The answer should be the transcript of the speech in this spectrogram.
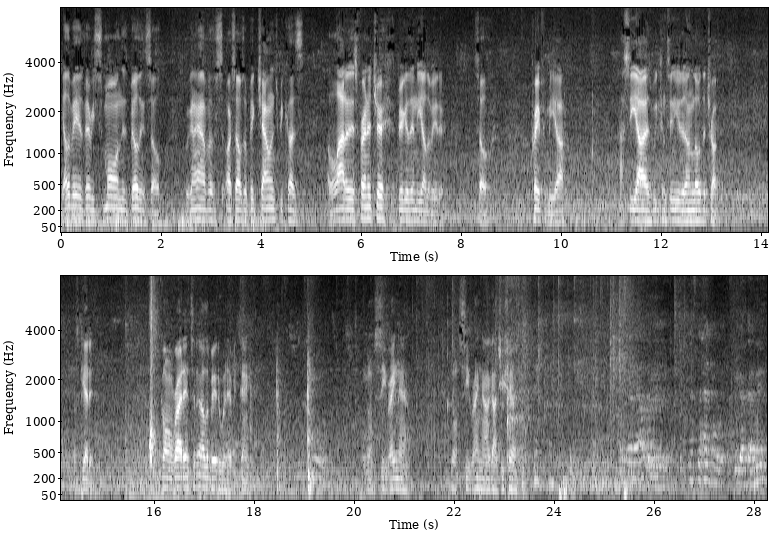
The elevator is very small in this building, so we're gonna have a, ourselves a big challenge because a lot of this furniture is bigger than the elevator. So pray for me, y'all. I'll see y'all as we continue to unload the truck. Let's get it. Going right into the elevator with everything. We're gonna see right now. We're gonna see right now. I got you, Chef. That's the headboard. You got that in?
